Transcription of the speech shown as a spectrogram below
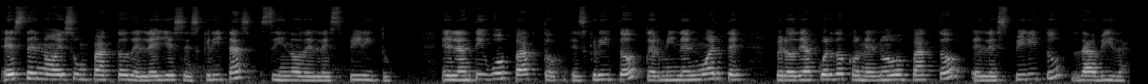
Este no es un pacto de leyes escritas, sino del Espíritu El antiguo pacto escrito termina en muerte, pero de acuerdo con el nuevo pacto, el Espíritu da vida.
